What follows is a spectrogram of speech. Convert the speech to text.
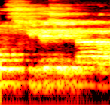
os que rejeitaram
